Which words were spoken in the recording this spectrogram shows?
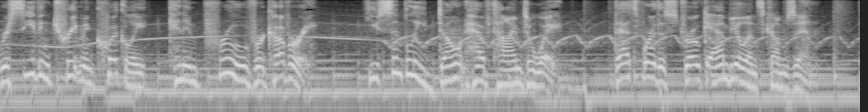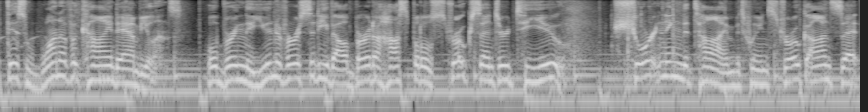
Receiving treatment quickly can improve recovery. You simply don't have time to wait. That's where the stroke ambulance comes in. This one of a kind ambulance will bring the University of Alberta Hospital Stroke Center to you, shortening the time between stroke onset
